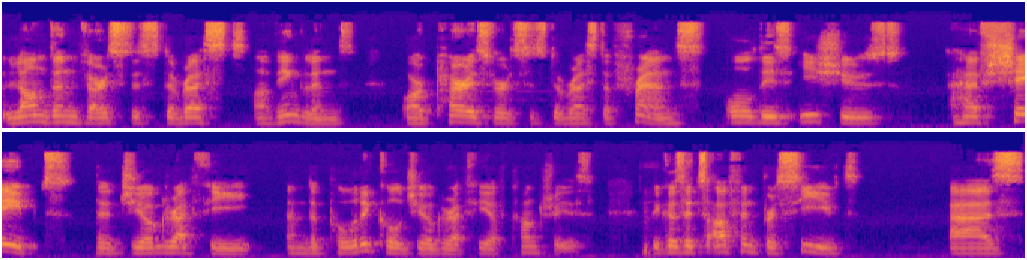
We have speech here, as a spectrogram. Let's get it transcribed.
London versus the rest of England, or Paris versus the rest of France, all these issues have shaped the geography and the political geography of countries hmm. because it's often perceived as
